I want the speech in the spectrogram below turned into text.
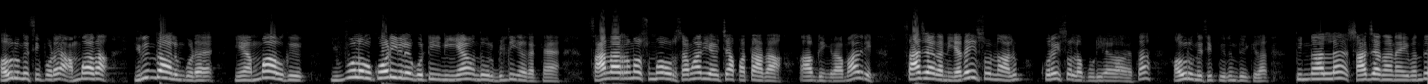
அவுரங்கசீப்போட அம்மா தான். இருந்தாலும் கூட என் அம்மாவுக்கு இவ்வளவு கோடிகளை கொட்டி நீ ஏன் வந்து ஒரு பில்டிங்கை கட்டினேன் சாதாரணமாக சும்மா ஒரு சமாதியை வச்சா பத்தாதா? அப்படிங்கிற மாதிரி ஷாஜகான் எதை சொன்னாலும் குறை சொல்லக்கூடியதாகத்தான் அவுரங்கசீப் இருந்திருக்கிறார். பின்னால் ஷாஜகானை வந்து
